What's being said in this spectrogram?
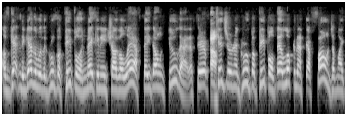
of getting together with a group of people and making each other laugh. They don't do that. If their oh. kids are in a group of people, they're looking at their phones. I'm like,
